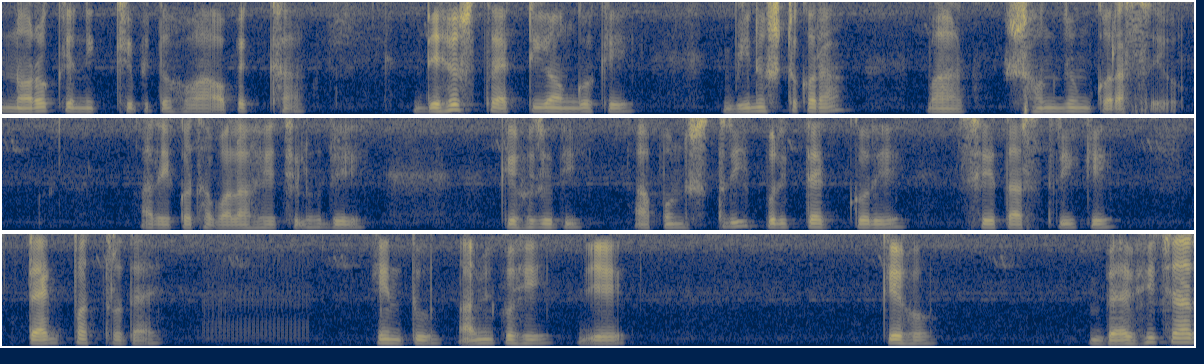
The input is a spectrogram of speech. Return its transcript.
নরকে নিক্ষেপিত হওয়া অপেক্ষা দেহস্থ একটি অঙ্গকে বিনষ্ট করা বা সংযম করা শ্রেয়। আর এ কথা বলা হয়েছিল যে, কেহ যদি আপন স্ত্রী পরিত্যাগ করে সে তার স্ত্রীকে ত্যাগপাত্র দেয়। কিন্তু আমি কহি যে, কেহ ব্যভিচার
